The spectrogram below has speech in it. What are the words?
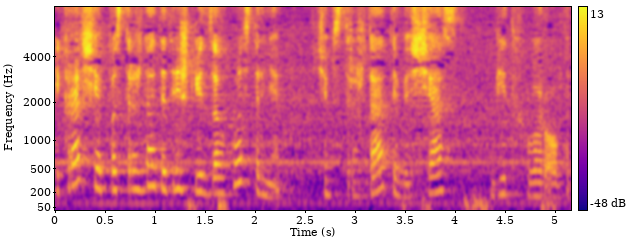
І краще постраждати трішки від загострення, чим страждати весь час від хвороби.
